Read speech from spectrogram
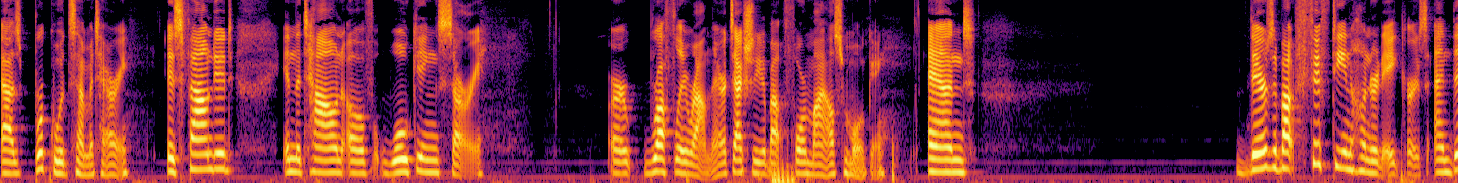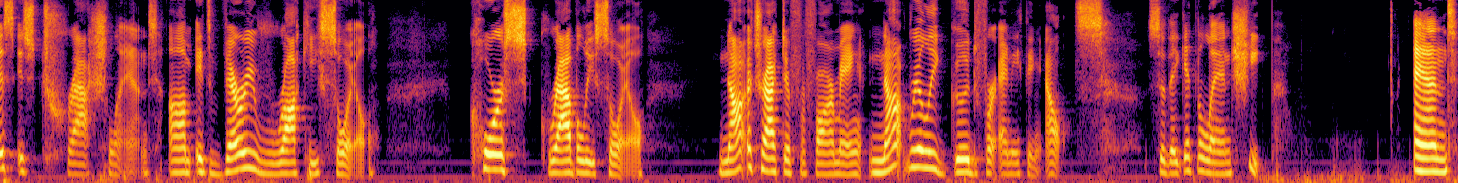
as Brookwood Cemetery, is founded in the town of Woking, Surrey, or roughly around there. It's actually about four miles from Woking. And there's about 1,500 acres, and this is trash land. Um, it's very rocky soil, coarse, gravelly soil not attractive for farming, not really good for anything else. So they get the land cheap. And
